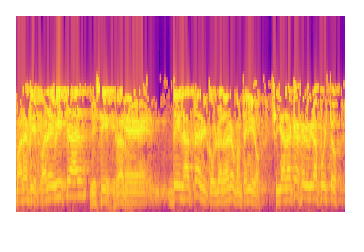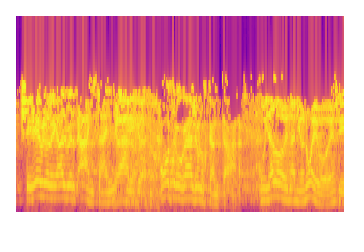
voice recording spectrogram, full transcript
¿Para qué? Para evitar Sí, sí, claro. eh, delatar el col- verdadero contenido. Si a la caja le hubiera puesto cerebro de Albert Einstein, Claro, sí, claro. otro gallo nos cantara. Cuidado en Año Nuevo, ¿eh? Sí.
